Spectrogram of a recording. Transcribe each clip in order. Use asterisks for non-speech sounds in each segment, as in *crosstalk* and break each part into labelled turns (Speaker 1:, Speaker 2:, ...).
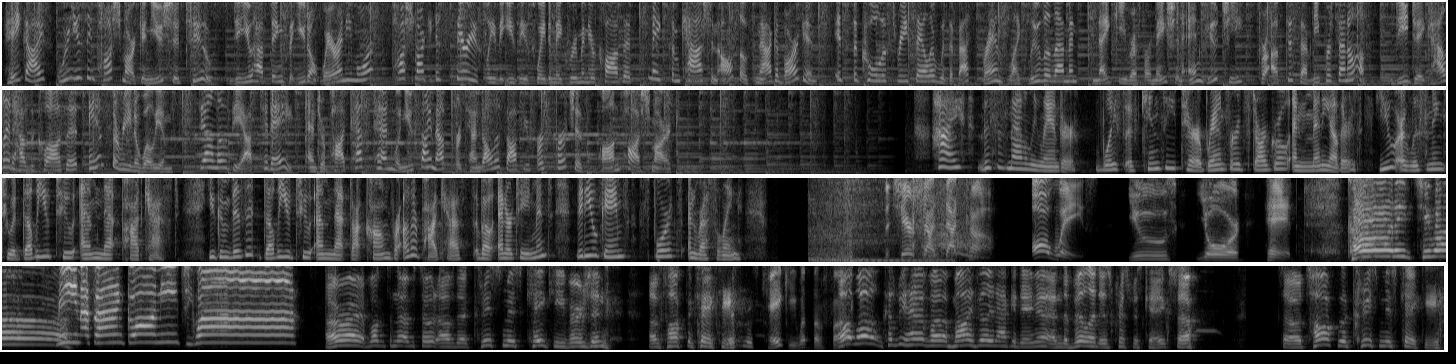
Speaker 1: Hey guys, we're using Poshmark and you should too. Do you have things that you don't wear anymore? Poshmark is seriously the easiest way to make room in your closet, make some cash, and also snag a bargain. It's the coolest reseller with the best brands like Lululemon, Nike, Reformation, and Gucci for up to 70% off. DJ Khaled has a closet and Serena Williams. Download the app today. Enter podcast 10 when you sign up for $10 off your first purchase on Poshmark.
Speaker 2: Hi, this is Natalie Lander, voice of Kinsey, Tara Branford, Stargirl, and many others. You are listening to a W2Mnet podcast. You can visit W2Mnet.com for other podcasts about entertainment, video games, sports, and wrestling.
Speaker 3: TheChairShot.com. Always use your head.
Speaker 4: Konnichiwa!
Speaker 3: Minasan konnichiwa!
Speaker 4: All right, welcome to another episode of the Christmas cakey version *laughs* of Talk to Kēki.
Speaker 5: Christmas cakey. What the fuck?
Speaker 4: Oh well, because we have uh, my villain academia, and the villain is Christmas cake. So, *laughs* so talk the Christmas cakey.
